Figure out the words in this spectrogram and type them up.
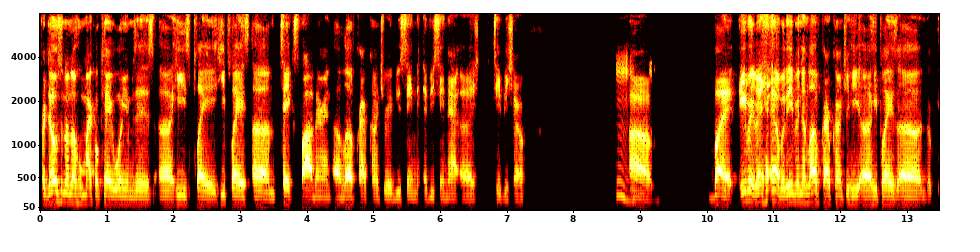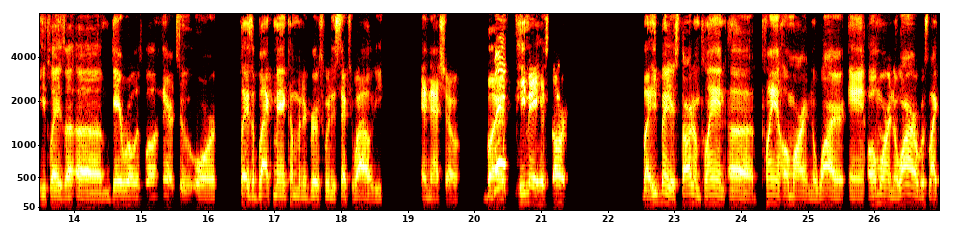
for those who don't know who Michael K. Williams is, uh, he's played he plays um Tic's father in uh, Lovecraft Country. Have you seen Have you seen that uh TV show? Mm. Um, but even hell, but even in Lovecraft Country, he uh, he plays uh he plays a um, gay role as well in there too. Or plays a black man coming to grips with his sexuality in that show. But, he made his start. But he made his stardom playing uh playing Omar in The Wire, and Omar in The Wire was like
